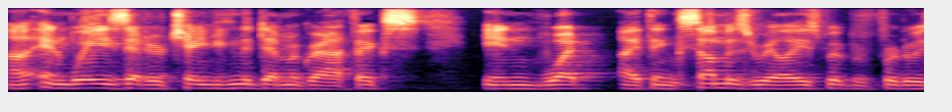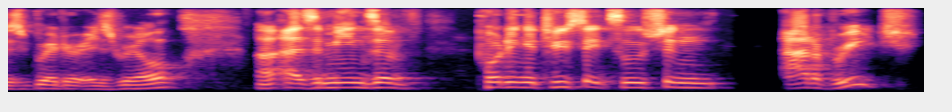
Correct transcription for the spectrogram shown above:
uh, in ways that are changing the demographics in what I think some Israelis would refer to as greater Israel uh, as a means of putting a two state solution out of reach?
